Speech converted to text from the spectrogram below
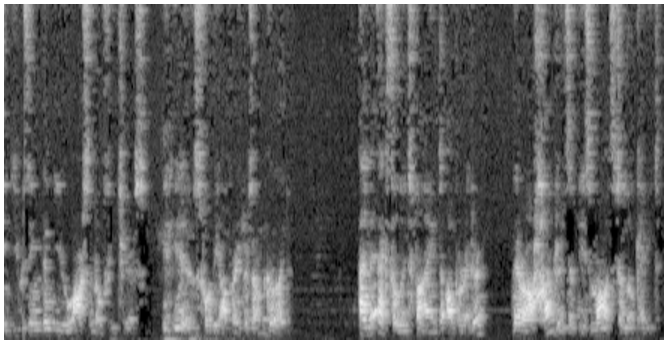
in using the new arsenal features. It is for the operator's own good. An excellent find, operator. There are hundreds of these mods to locate.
